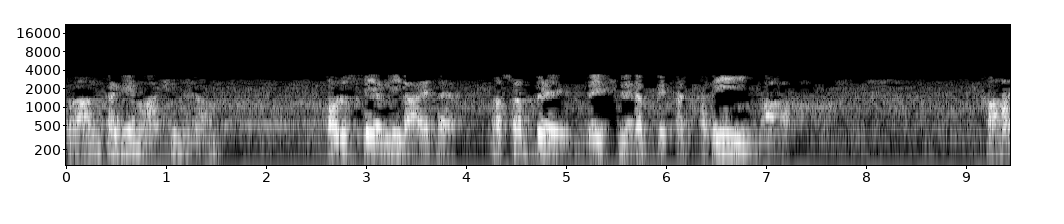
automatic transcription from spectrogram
قرآن کا یہ معاشی نظام اور اس سے اگلی رایت ہے سب دیش میں رب کہا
